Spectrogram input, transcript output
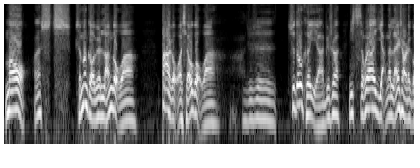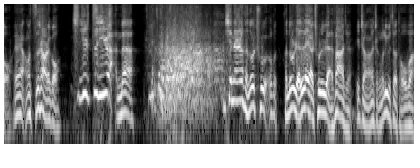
猫啊，什么狗？比如狼狗啊，大狗啊，小狗，啊就是这都可以啊。比如说你死活要养个蓝色的狗，要养个紫色的狗，这就是自己染呗。现代人很多出很多人类啊，出去染发去，一整啊整个绿色头发、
